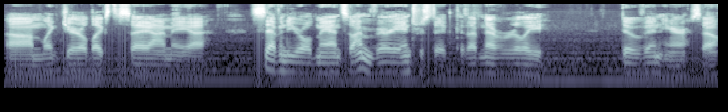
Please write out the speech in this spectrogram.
Um, like Gerald likes to say, I'm a uh, 70 year old man, so I'm very interested because I've never really dove in here. So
